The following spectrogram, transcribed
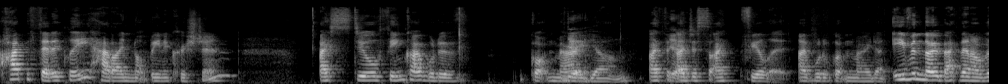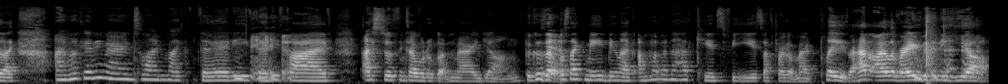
hypothetically, had I not been a Christian, I still think I would have gotten married Yeah. young. I think Yeah. I just I feel it. I would have gotten married young. Even though back then I'd be like, I'm not getting married until I'm like 30, 35. I still think I would have gotten married young because that Yeah. was like me being like, I'm not going to have kids for years after I got married. Please, I had Isla Ray within a year.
